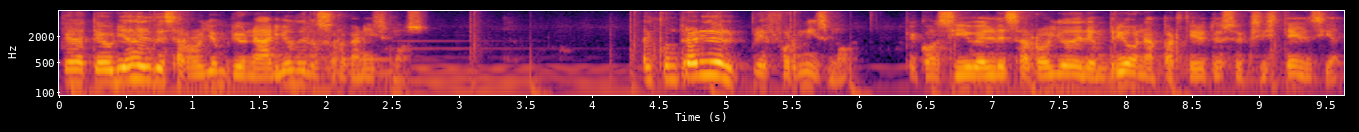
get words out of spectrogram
que la teoría del desarrollo embrionario de los organismos. Al contrario del preformismo, que concibe el desarrollo del embrión a partir de su existencia,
